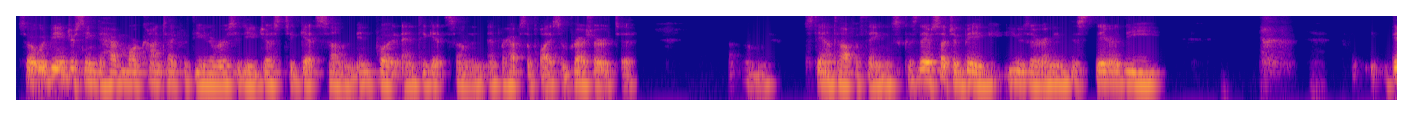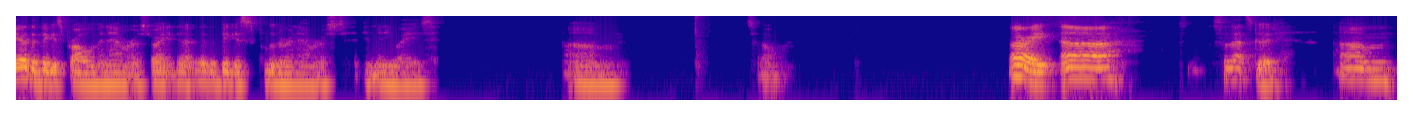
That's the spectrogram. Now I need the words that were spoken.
So it would be interesting to have more contact with the university just to get some input and to get some, and perhaps apply some pressure to um, stay on top of things because they're such a big user. I mean, this they're the they're the biggest problem in Amherst, right? They're, they're the biggest polluter in Amherst in many ways. Um, so, all right. Uh, so that's good. Um,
